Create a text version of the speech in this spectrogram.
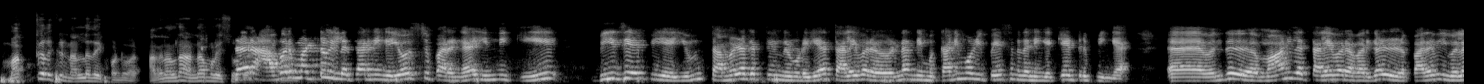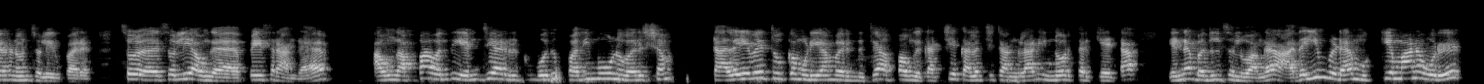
மக்களுக்கு நல்லதை பண்ணுவார். அதனாலதான் அண்ணாமலை சொல்றாரு. அவர் மட்டும் இல்ல சார் நீங்க யோசிச்சு பாருங்க. இன்னைக்கு பிஜேபியையும் தமிழகத்தினுடைய தலைவர் நம்ம நீங்க கனிமொழி பேசுனதை நீங்க கேட்டிருப்பீங்க. அஹ் வந்து மாநில தலைவர் அவர்கள் பதவி விலகணும்னு சொல்லியிருப்பாரு. சொல்லி அவங்க பேசுறாங்க. அவங்க அப்பா வந்து எம்ஜிஆர் இருக்கும்போது பதிமூணு வருஷம் தலையவே தூக்க முடியாம இருந்துச்சு. அப்ப அவங்க கட்சியை கலைச்சிட்டாங்களான்னு இன்னொருத்தர் கேட்டா என்ன பதில் சொல்லுவாங்க? அதையும் விட முக்கியமான ஒரு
